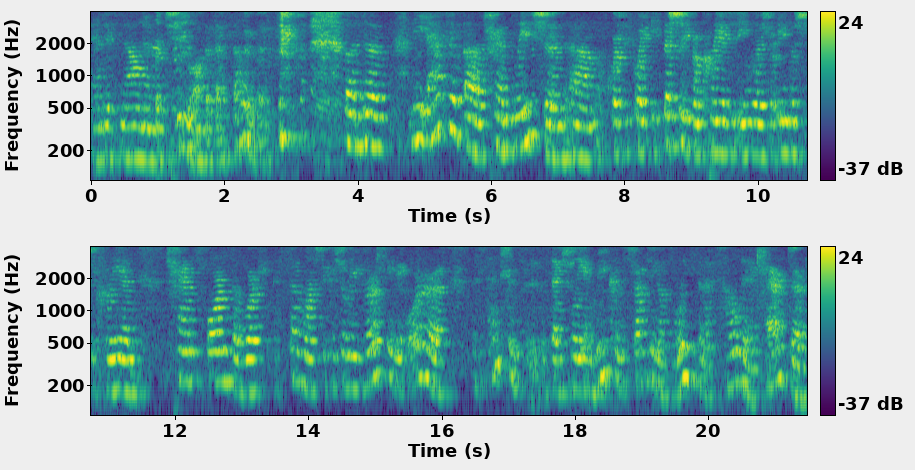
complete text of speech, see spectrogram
and it's now number two on the bestseller list. but uh, the act of uh, translation, um, of course, is going, especially from Korean to English or English to Korean, transforms a work so much because you're reversing the order of the sentences essentially and reconstructing a voice and a tone and a character.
